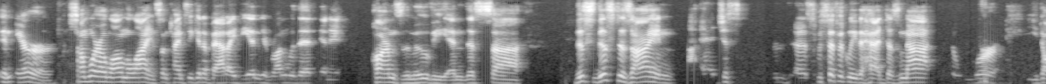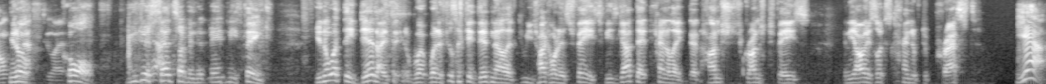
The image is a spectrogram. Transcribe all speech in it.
an error somewhere along the line. Sometimes you get a bad idea and you run with it, and it harms the movie. And this uh, this this design, just uh, specifically the head, does not work. You don't You know, connect to it. Cole, you just Yeah. said something that made me think. You know what they did? I think what, what it feels like they did now that you talk about his face. He's got that kind of like that hunched, scrunched face, and he always looks kind of depressed. Yeah,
